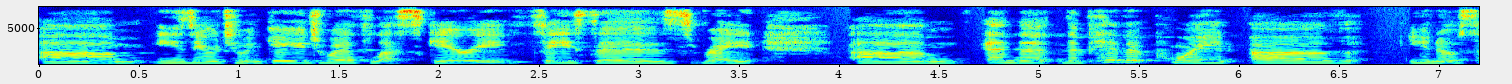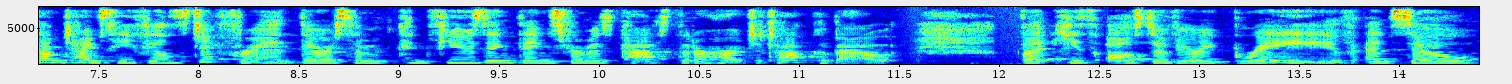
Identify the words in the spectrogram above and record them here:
um, easier to engage with, less scary faces, right? Um, and the, the pivot point of, you know, sometimes he feels different. There are some confusing things from his past that are hard to talk about, but he's also very brave. And so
